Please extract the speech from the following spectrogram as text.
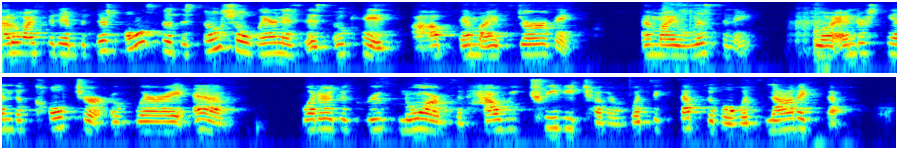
How do I fit in? But there's also the social awareness is okay, am I observing? Am I listening? Do I understand the culture of where I am? What are the group norms and how we treat each other? What's acceptable? What's not acceptable?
